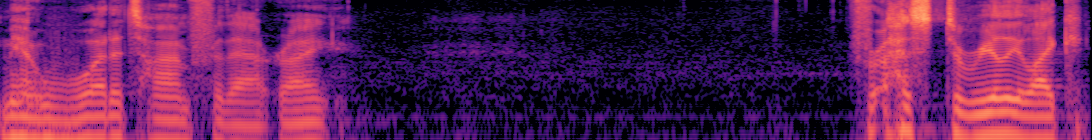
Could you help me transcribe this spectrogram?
Man, what a time for that, right? For us to really like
